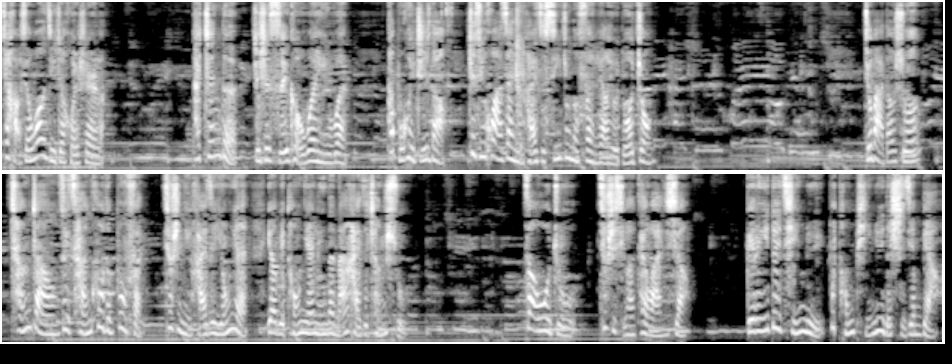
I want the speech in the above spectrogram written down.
却好像忘记这回事了，真的只是随口问一问，他不会知道这句话在女孩子心中的分量有多重。九把刀说，成长最残酷的部分就是女孩子永远要比同年龄的男孩子成熟。造物主就是喜欢开玩笑，给了一对情侣不同频率的时间表，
